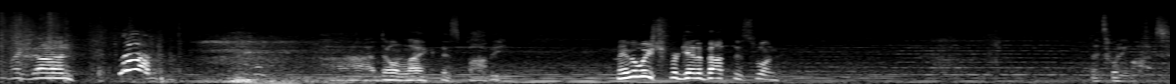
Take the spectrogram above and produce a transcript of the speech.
He's my gun. Look! Ah, I don't like this, Bobby. Maybe we should forget about this one. That's what he wants.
